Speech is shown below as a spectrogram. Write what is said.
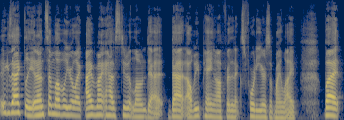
Exactly. And on some level, you're like, I might have student loan debt that I'll be paying off for the next 40 years of my life. But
